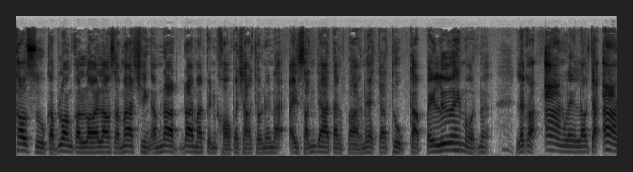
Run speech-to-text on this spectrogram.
เข้าสู่กับร่องกับรอย เราสามารถชิงอำนาจได้มาเป็นของประชาชนนั่นนะไอ้สัญญาต่างๆเนี่ยจะถูกกลับไปลื้อให้หมดนะแล้วก็อ้างเลยเราจะอ้าง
